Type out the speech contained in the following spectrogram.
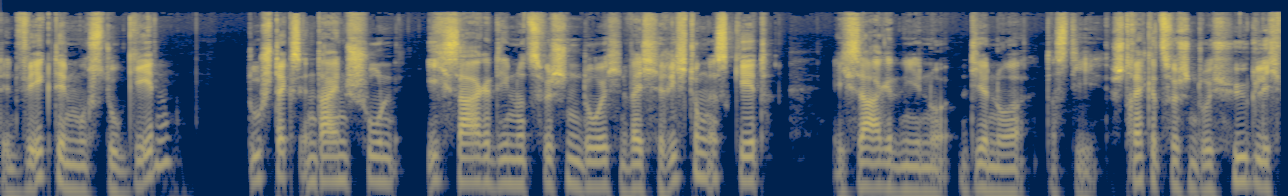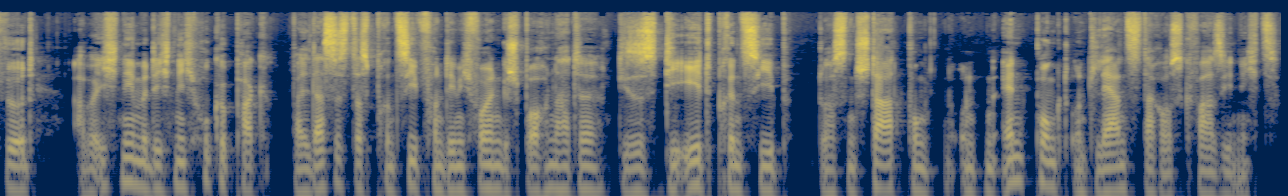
Den Weg, den musst du gehen. Du steckst in deinen Schuhen. Ich sage dir nur zwischendurch, in welche Richtung es geht. Ich sage dir nur, dir nur, dass die Strecke zwischendurch hügelig wird, aber ich nehme dich nicht huckepack, weil das ist das Prinzip, von dem ich vorhin gesprochen hatte, dieses Diätprinzip. Du hast einen Startpunkt und einen Endpunkt und lernst daraus quasi nichts.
